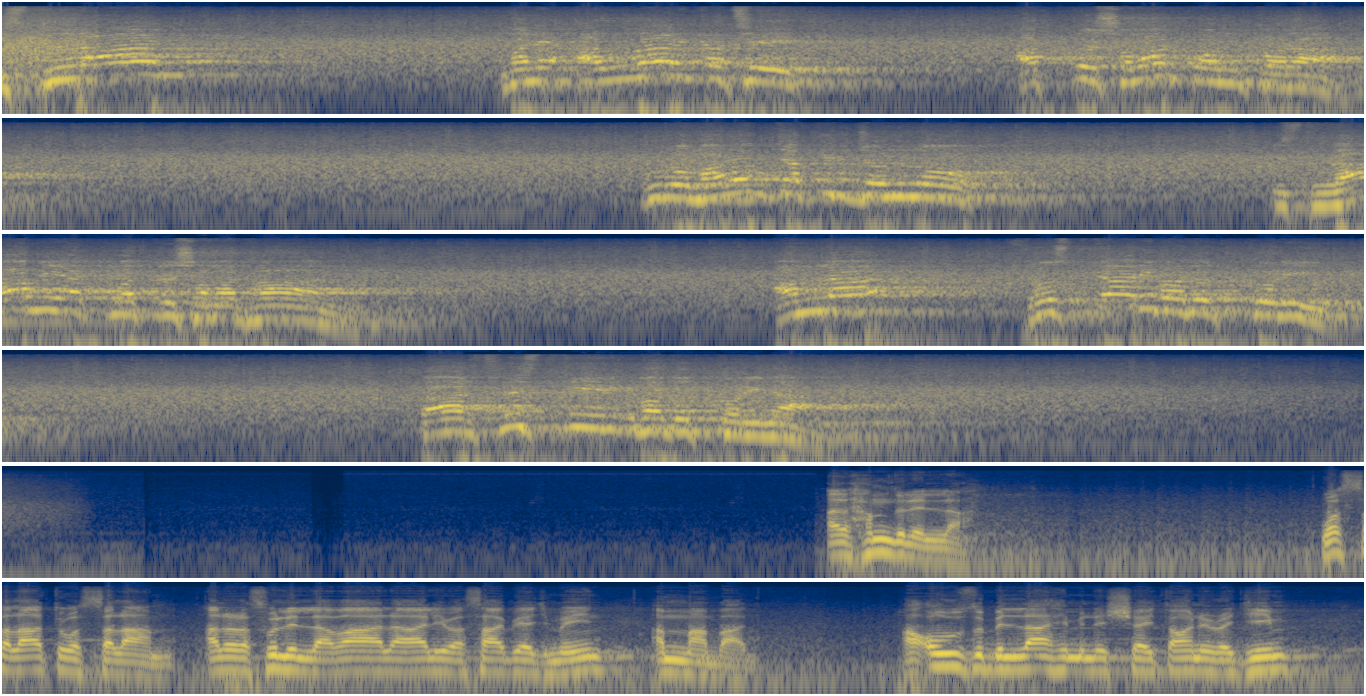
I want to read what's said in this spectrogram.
ইসলাম মানে আল্লাহর কাছে আত্মসমর্পণ করা। পুরো মানব জাতির জন্য ইসলামে একমাত্র সমাধান। আমরা স্রষ্টার ইবাদত করি, তার সৃষ্টির ইবাদত করি না। আলহামদুলিল্লাহ। والصلاة والسلام على رسول الله وعلى آله وصحبه أجمعين. أما بعد أعوذ بالله من الشيطان الرجيم.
